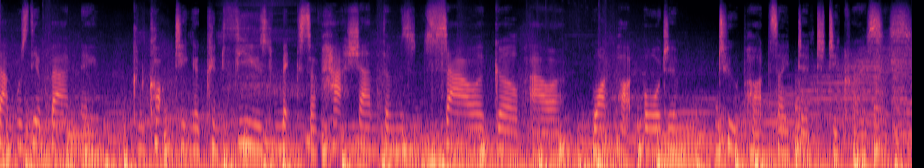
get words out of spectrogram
That was their band name, concocting a confused mix of hash anthems and sour girl power. One part boredom, two parts identity crisis.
